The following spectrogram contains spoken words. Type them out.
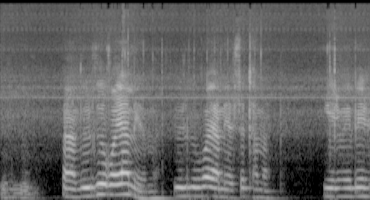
virgül Ha, virgül koyamıyor mu? Virgül koyamıyorsa tamam. 21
